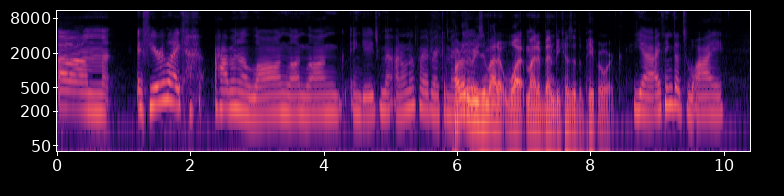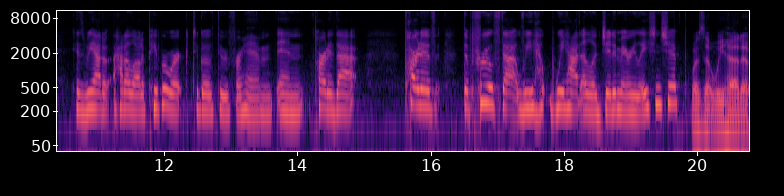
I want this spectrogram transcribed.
Um if you're like having a long, long, long engagement, I don't know if I would recommend Part of the it. reason might have, what might have been because of the paperwork. Yeah, I think that's why. Because we had had a lot of paperwork to go through for him, and part of that, part of the proof that we we had a legitimate relationship. Was that we had a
